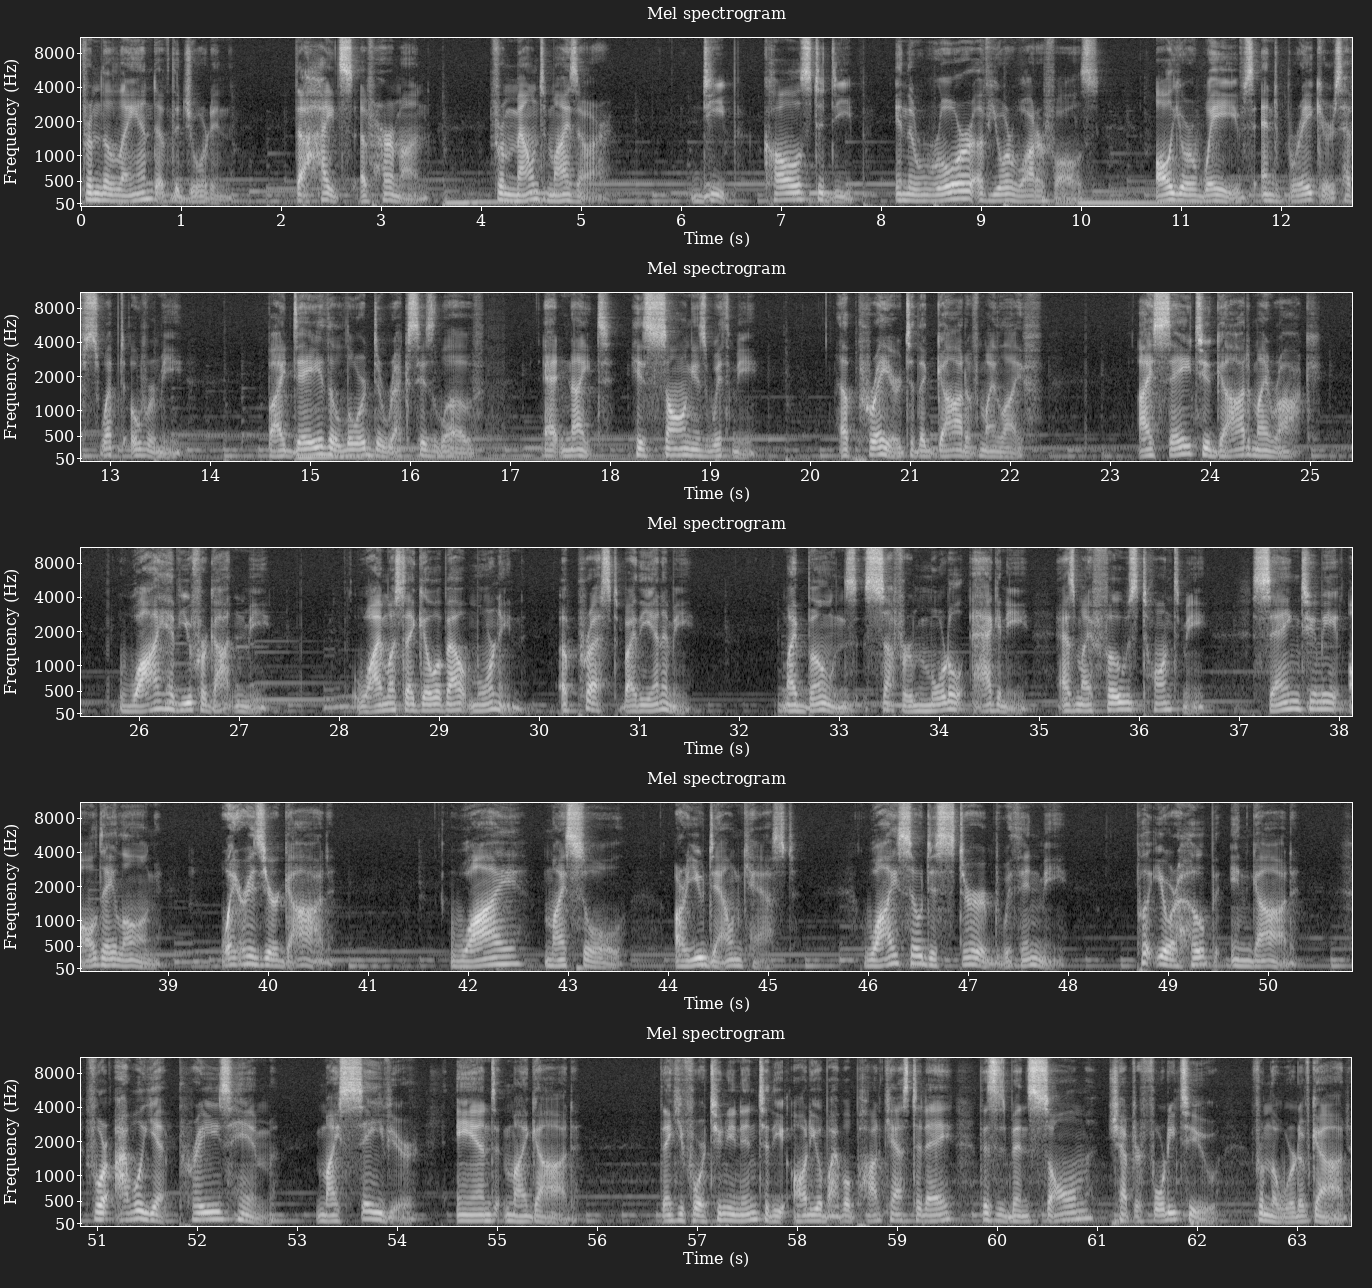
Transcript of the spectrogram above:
from the land of the Jordan, the heights of Hermon, from Mount Mizar. Deep calls to deep in the roar of your waterfalls. All your waves and breakers have swept over me. By day, the Lord directs his love. At night, his song is with me, a prayer to the God of my life. I say to God, my rock, Why have you forgotten me? Why must I go about mourning? Oppressed by the enemy. My bones suffer mortal agony as my foes taunt me, saying to me all day long, Where is your God? Why, my soul, are you downcast? Why so disturbed within me? Put your hope in God, for I will yet praise him, my Savior and my God. Thank you for tuning in to the Audio Bible Podcast today. This has been Psalm chapter 42 from the Word of God.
